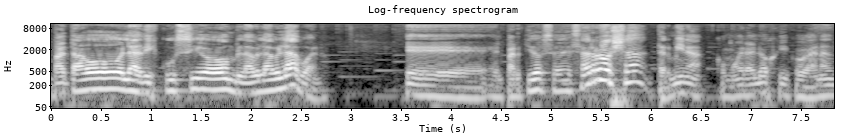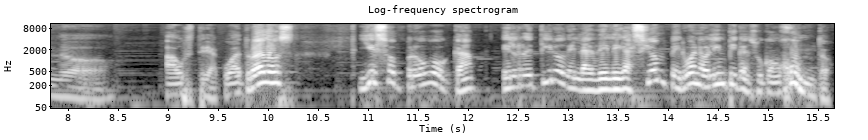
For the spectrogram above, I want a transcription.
bataola, discusión, bla, bla, bla. Bueno, eh, el partido se desarrolla, termina, como era lógico, ganando Austria 4 a 2, y eso provoca el retiro de la delegación peruana olímpica en su conjunto.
